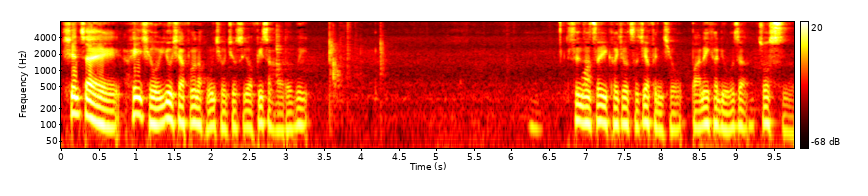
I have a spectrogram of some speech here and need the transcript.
现在黑球右下方的红球就是一个非常好的位，甚至这一颗就直接粉球，把那颗留着做死。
